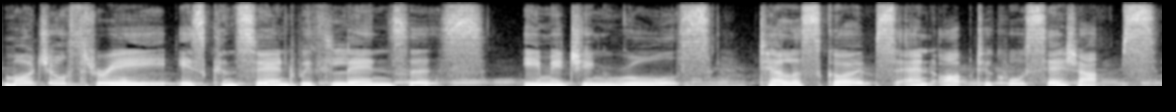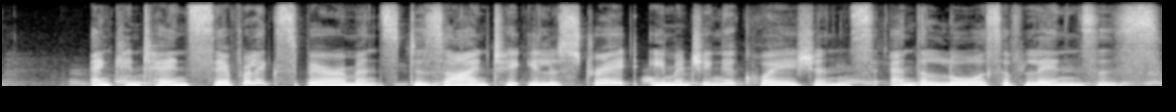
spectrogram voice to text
Module 3 is concerned with lenses, imaging rules, telescopes, and optical setups, and contains several experiments designed to illustrate imaging equations and the laws of lenses.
